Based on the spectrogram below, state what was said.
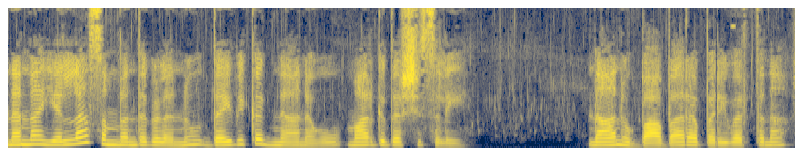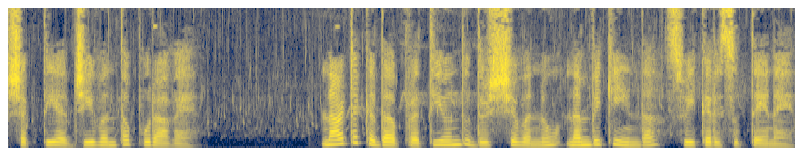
ನನ್ನ ಎಲ್ಲ ಸಂಬಂಧಗಳನ್ನು ದೈವಿಕ ಜ್ಞಾನವು ಮಾರ್ಗದರ್ಶಿಸಲಿ. ನಾನು ಬಾಬಾರ ಪರಿವರ್ತನಾ ಶಕ್ತಿಯ ಜೀವಂತ ಪುರಾವೆ. ನಾಟಕದ ಪ್ರತಿಯೊಂದು ದೃಶ್ಯವನ್ನು ನಂಬಿಕೆಯಿಂದ ಸ್ವೀಕರಿಸುತ್ತೇನೆ.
